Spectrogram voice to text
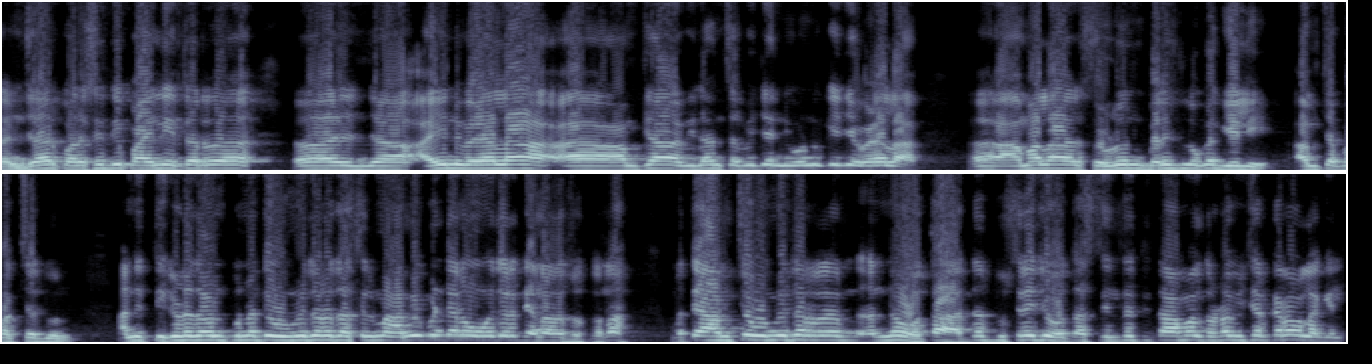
कारण जर परिस्थिती पाहिली तर ऐन वेळेला आमच्या विधानसभेच्या निवडणुकीच्या वेळेला आम्हाला सोडून बरीच लोक गेली आमच्या पक्षातून. आणि तिकडे जाऊन पुन्हा ते उमेदवारच असतील मग आम्ही पण त्यांना उमेदवार देणारच होतो ना. मग ते आमचे उमेदवार न होता तर दुसरे जे होत असतील तर तिथं आम्हाला थोडा विचार करावा लागेल.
